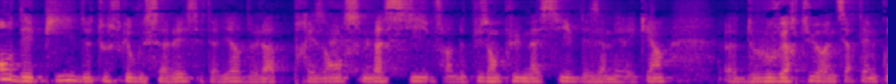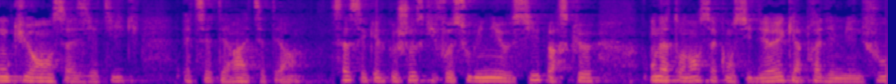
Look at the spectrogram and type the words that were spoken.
en dépit de tout ce que vous savez, c'est-à-dire de la présence massive, enfin de plus en plus massive des Américains, euh, de l'ouverture à une certaine concurrence asiatique, etc. etc. Ça, c'est quelque chose qu'il faut souligner aussi parce qu'on a tendance à considérer qu'après Dien Bien Phu,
